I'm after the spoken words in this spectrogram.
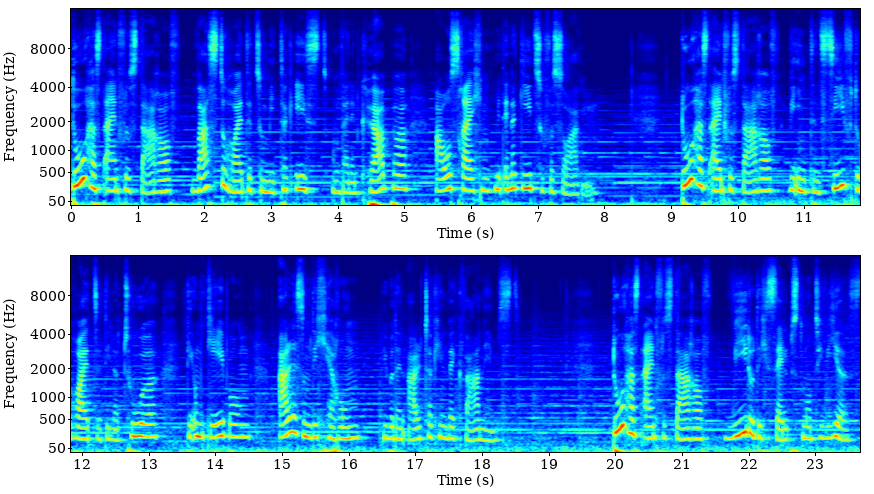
Du hast Einfluss darauf, was du heute zum Mittag isst, um deinen Körper ausreichend mit Energie zu versorgen. Du hast Einfluss darauf, wie intensiv du heute die Natur, die Umgebung, alles um dich herum über den Alltag hinweg wahrnimmst. Du hast Einfluss darauf, wie du dich selbst motivierst.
